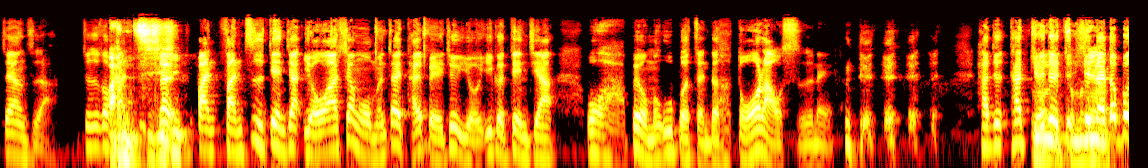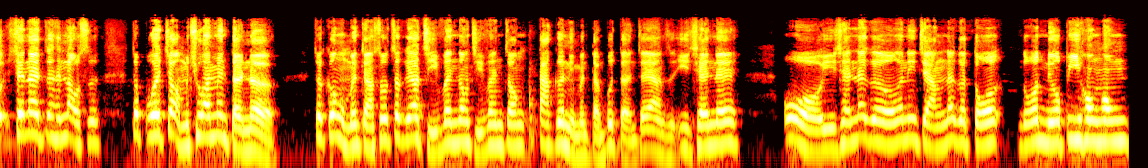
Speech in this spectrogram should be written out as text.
这样子啊，就是说反击反反制店家。有啊，像我们在台北就有一个店家，哇，被我们 Uber 整的多老实呢，他就他绝对就现在都不现在都很老实，都不会叫我们去外面等了，就跟我们讲说这个要几分钟几分钟，大哥你们等不等这样子，以前呢。哦，以前那个我跟你讲，那个多多牛逼哄哄，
